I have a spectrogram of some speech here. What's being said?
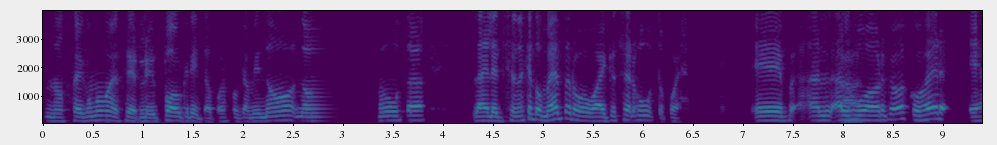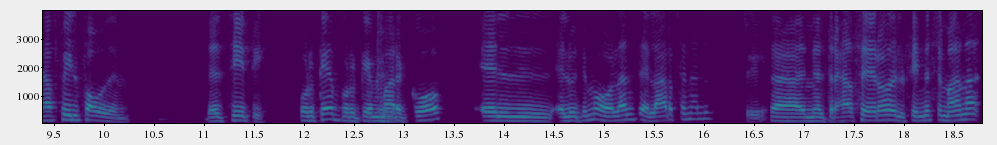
no sé cómo decirlo, hipócrita, pues, porque a mí no, no me gusta las elecciones que tomé, pero hay que ser justo, pues. Eh, al, jugador que voy a escoger es a Phil Foden, del City. ¿Por qué? Porque marcó el, el, último volante del Arsenal, o sea, en el 3 a 0 del fin de semana,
